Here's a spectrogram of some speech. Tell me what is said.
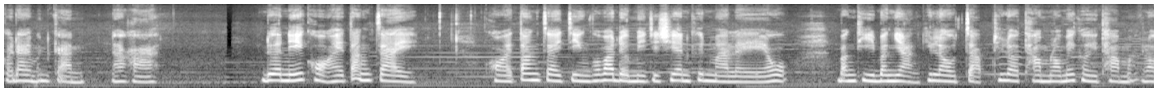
ก็ได้เหมือนกันนะคะ เดือนนี้ขอให้ตั้งใจ ขอให้ตั้งใจจริงเพราะว่าเดอะมิจิเชียนขึ้นมาแล้ว บางทีบางอย่างที่เราจับที่เราทำเราไม่เคยทำเรา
